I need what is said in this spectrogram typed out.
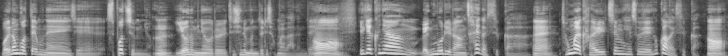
뭐 이런 것 때문에 이제 스포츠 음료, 음. 이온 음료를 드시는 분들이 정말 많은데 어, 이게 그냥 맹물이랑 차이가 있을까? 네. 정말 갈증 해소에 효과가 있을까? 어.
